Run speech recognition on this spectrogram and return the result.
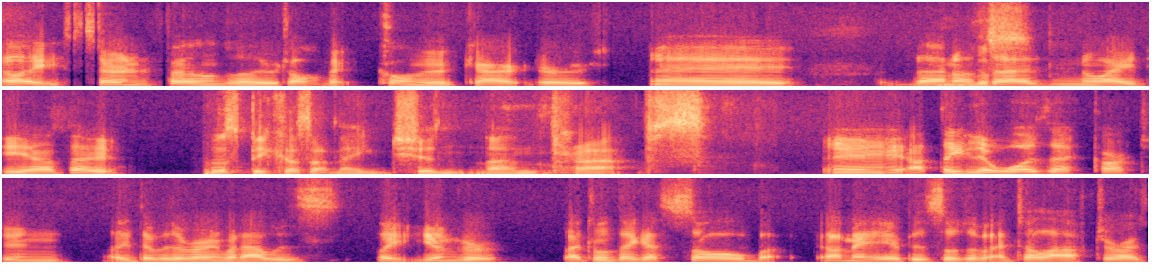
like certain films when they were talking about comic book characters. Uh, that Must- I had no idea about. Just because I'm ancient, then perhaps. Uh, I think there was a cartoon like that was around when I was like younger. I don't think I saw but that many episodes of it until after I'd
